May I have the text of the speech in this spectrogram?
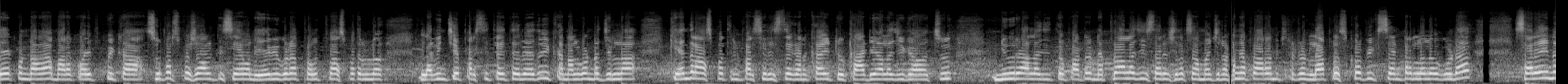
లేకుండా మరొక వైపు ఇక సూపర్ స్పెషాలిటీ సేవలు ఏవి కూడా ప్రభుత్వ ఆసుపత్రుల్లో లభించే పరిస్థితి అయితే లేదు. ఇక నల్గొండ జిల్లా కేంద్ర ఆసుపత్రిని పరిశీలిస్తే కనుక ఇటు కార్డియాలజీ కావచ్చు న్యూరాలజీతో పాటు నెప్రాలజీ సర్వీసులకు సంబంధించిన ప్రారంభించినటువంటి లాప్రోస్కోపిక్ సెంటర్లలో కూడా సరైన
